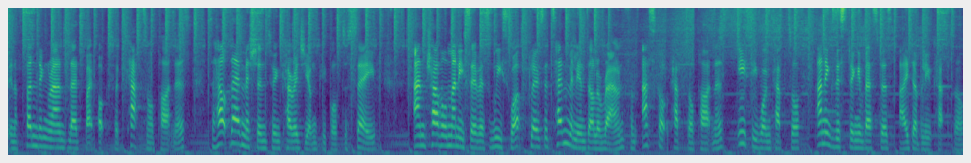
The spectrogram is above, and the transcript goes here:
in a funding round led by Oxford Capital Partners to help their mission to encourage young people to save and travel money service WeSwap closed a $10 million round from Ascot Capital Partners, EC1 Capital and existing investors IW Capital.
